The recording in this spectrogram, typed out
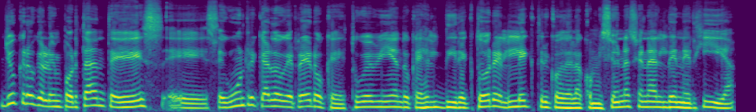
Yo creo que lo importante es, eh, según Ricardo Guerrero, que estuve viendo, que es el director eléctrico de la Comisión Nacional de Energía,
